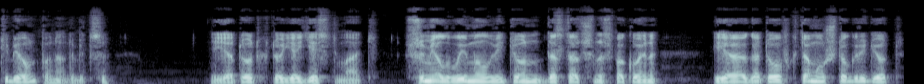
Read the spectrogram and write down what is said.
Тебе он понадобится. — Я тот, кто я есть, мать, — сумел вымолвить он достаточно спокойно. — Я готов к тому, что грядет.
